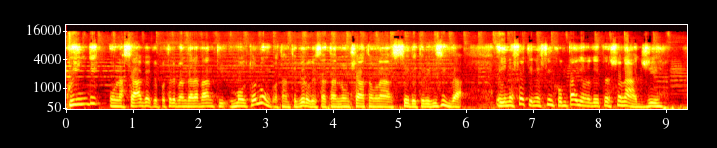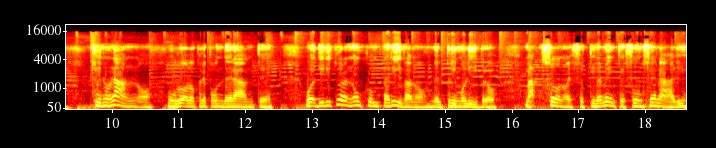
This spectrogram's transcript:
Quindi una saga che potrebbe andare avanti molto a lungo, tant'è vero che è stata annunciata una serie televisiva e in effetti nel film compaiono dei personaggi che non hanno un ruolo preponderante o addirittura non comparivano nel primo libro, ma sono effettivamente funzionali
